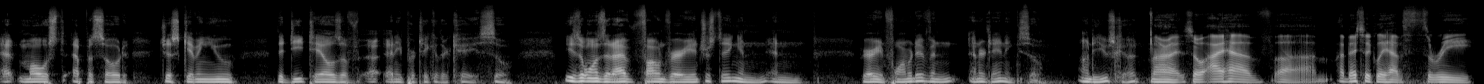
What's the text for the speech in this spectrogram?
at most episode just giving you the details of uh, any particular case. So these are ones that I've found very interesting and, and very informative and entertaining. So on to you, Scott. All right, so I have um, I basically have three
